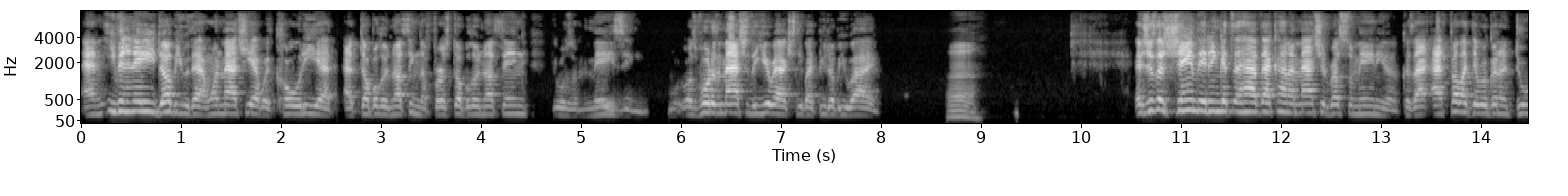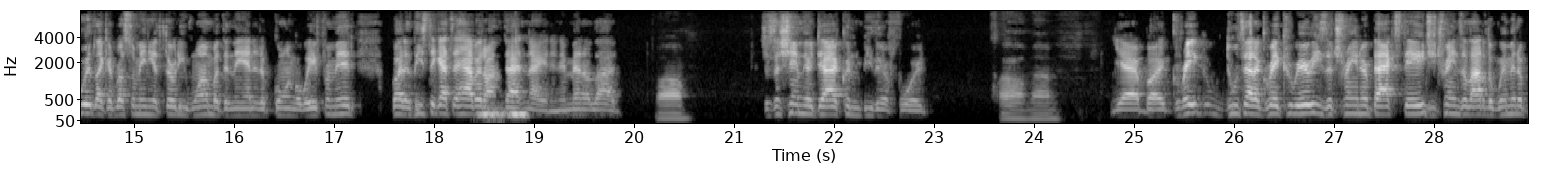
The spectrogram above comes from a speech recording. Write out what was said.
And even in AEW, that one match he had with Cody at, at Double or Nothing, the first Double or Nothing, it was amazing. It was voted the match of the year actually by PWI. Mm. It's just a shame they didn't get to have that kind of match at WrestleMania because I, I felt like they were gonna do it like at WrestleMania 31, but then they ended up going away from it. But at least they got to have it on that night, and it meant a lot. Wow. Just a shame their dad couldn't be there for it. Oh man. Yeah, but great dude's had a great career. He's a trainer backstage. He trains a lot of the women,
